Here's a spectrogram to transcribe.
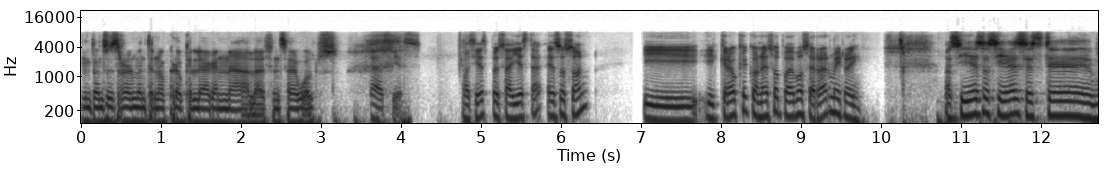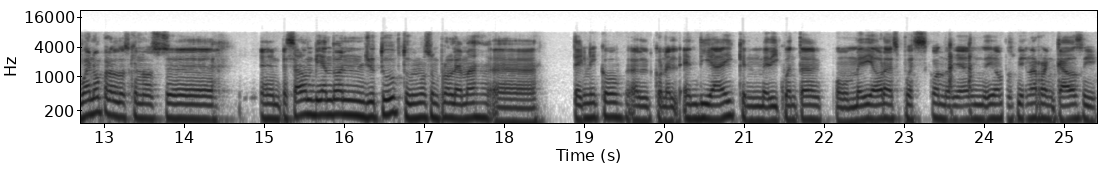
Entonces realmente no creo que le hagan nada a la defensa de Wolves. Así es. Así es, pues ahí está, esos son. Y, y creo que con eso podemos cerrar, mi rey. Así es, así es. Este, bueno, para los que nos eh, empezaron viendo en YouTube, tuvimos un problema eh, técnico con el NDI que me di cuenta como media hora después, cuando ya íbamos bien arrancados y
